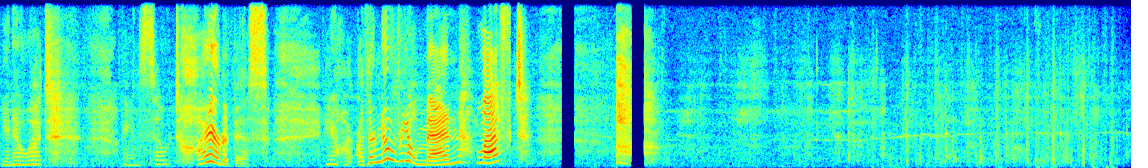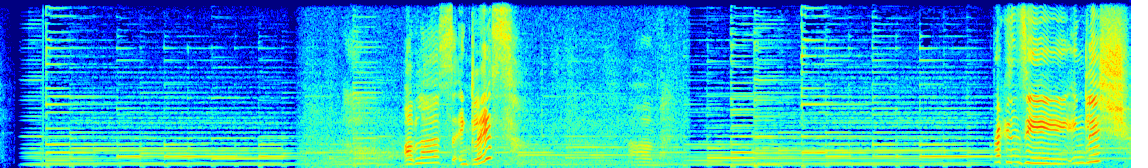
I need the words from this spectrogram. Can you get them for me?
You know what? I am so tired of this. You know, are there no real men left? ¿Hablas inglés? Um, sprechen Sie English?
